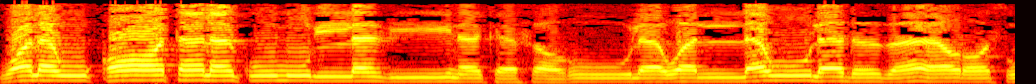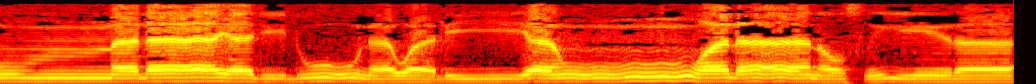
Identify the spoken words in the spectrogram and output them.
ولو قاتلكم الذين كفروا لولوا الادبار ثم لا يجدون وليا ولا نصيرا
